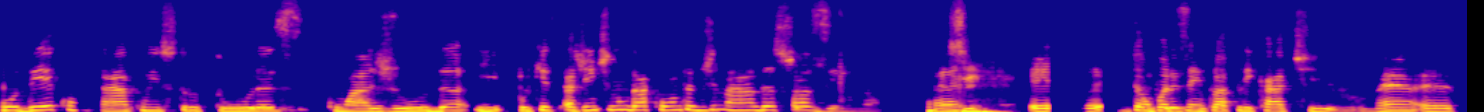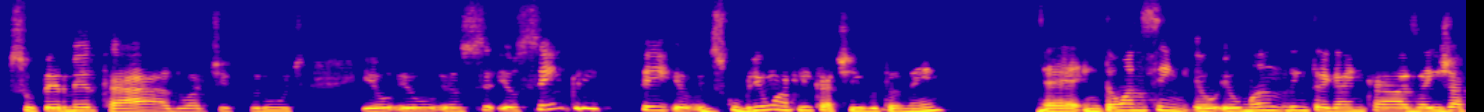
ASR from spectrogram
poder contar com estruturas, com ajuda, e porque a gente não dá conta de nada sozinho. Né? Sim. É, então, por exemplo, aplicativo, né? É, supermercado, hortifruti. Eu, eu, eu, eu sempre tenho, eu descobri um aplicativo também. É, então, assim, eu, eu mando entregar em casa e já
